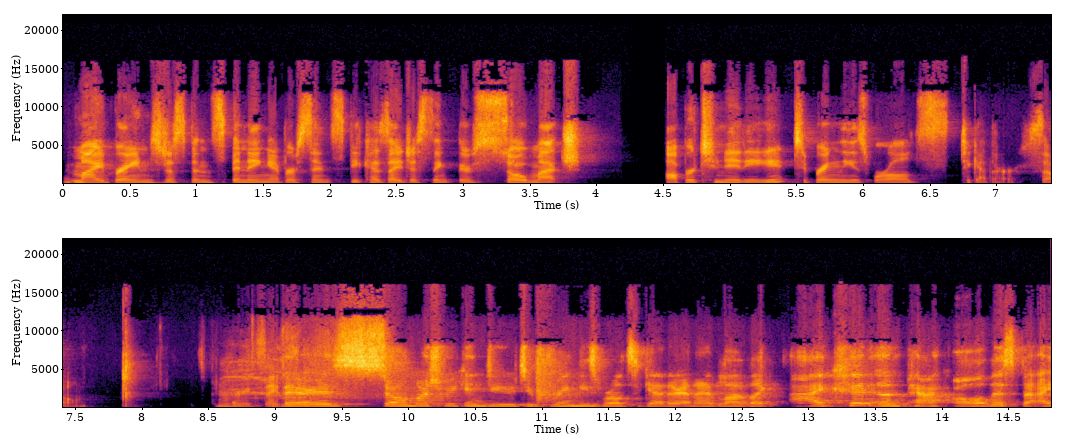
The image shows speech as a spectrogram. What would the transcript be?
my brain's just been spinning ever since because I just think there's so much opportunity to bring these worlds together. So I'm very excited. There is so much we can do to bring these worlds together. And I love, like, I could unpack all this, but I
